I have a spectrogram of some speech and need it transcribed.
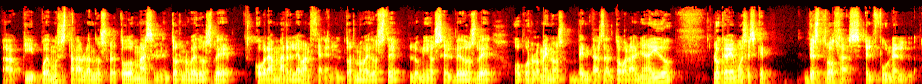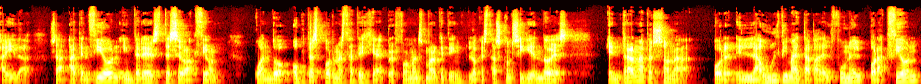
aquí podemos estar hablando sobre todo más en el entorno B2B, cobra más relevancia que en el entorno B2C, lo mío es el B2B o por lo menos ventas de alto valor añadido, lo que vemos es que destrozas el funnel AIDA. O sea, atención, interés, deseo, acción. Cuando optas por una estrategia de performance marketing, lo que estás consiguiendo es entrar a una persona por la última etapa del funnel, por acción,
